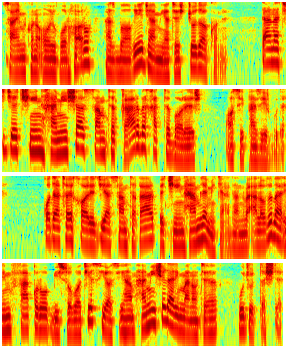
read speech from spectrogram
سعی می‌کنه اویغورها رو از باقی جمعیتش جدا کنه. در نتیجه چین همیشه از سمت غرب خط بارش آسیب پذیر بوده. قدرت های خارجی از سمت غرب به چین حمله می‌کردند و علاوه بر این فقر و بیثباتی سیاسی هم همیشه در این مناطق وجود داشته.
